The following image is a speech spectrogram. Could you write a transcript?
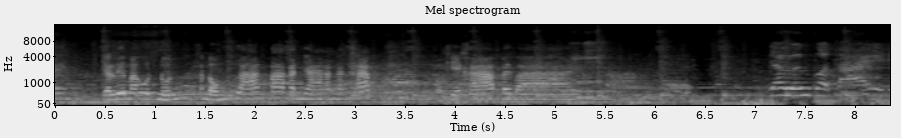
ยอย่าลืมมาอุดหนุนขนมร้านป้ากัญญากันนะครับ โอเคครับบายบายอย่าลืมกดไลค์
